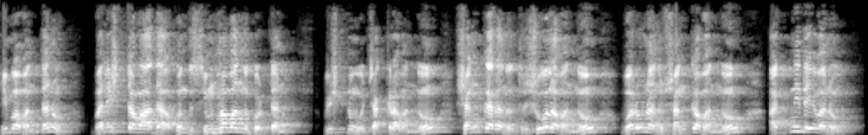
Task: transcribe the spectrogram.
ಹಿಮವಂತನು ಬಲಿಷ್ಠವಾದ ಒಂದು ಸಿಂಹವನ್ನು ಕೊಟ್ಟನು. ವಿಷ್ಣುವು ಚಕ್ರವನ್ನು, ಶಂಕರನು ತ್ರಿಶೂಲವನ್ನು, ವರುಣನು ಶಂಖವನ್ನು, ಅಗ್ನಿದೇವನು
